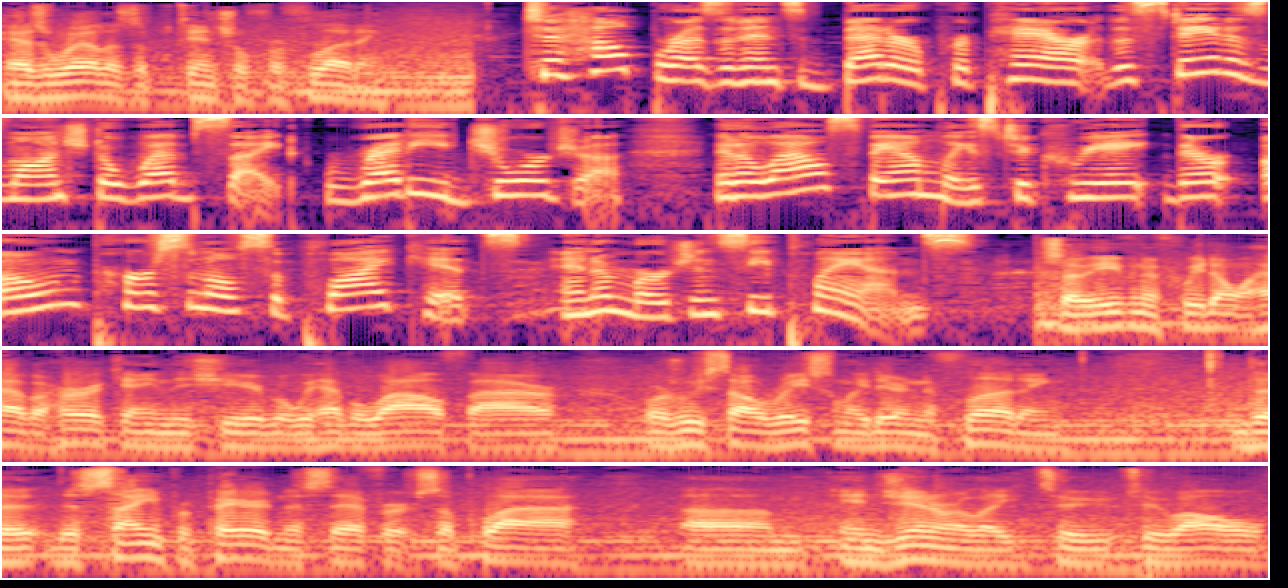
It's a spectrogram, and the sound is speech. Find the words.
as well as the potential for flooding. To help residents better prepare, the state has launched a website, Ready Georgia. It allows families to create their own personal supply kits and emergency plans. So even if we don't have a hurricane this year, but we have a wildfire, or as we saw recently during the flooding, the, the same preparedness efforts apply um, in generally to, to all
